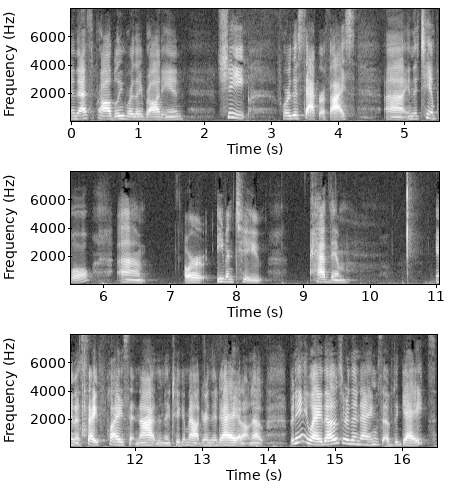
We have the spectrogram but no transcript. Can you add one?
And that's probably where they brought in sheep for the sacrifice uh, in the temple, um, or even to have them in a safe place at night and they took them out during the day. I don't know. But anyway, those are the names of the gates.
